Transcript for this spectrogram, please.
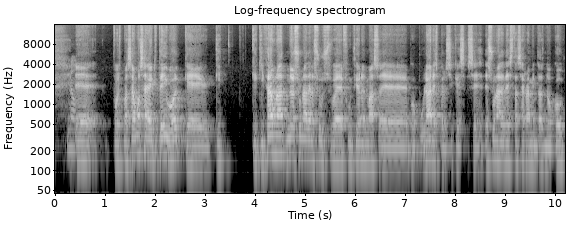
no. Eh, pues pasamos a Airtable, que que quizá no es una de sus eh, funciones más eh, populares, pero sí que es, una de estas herramientas no code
